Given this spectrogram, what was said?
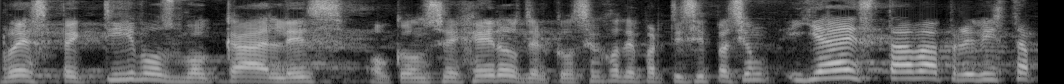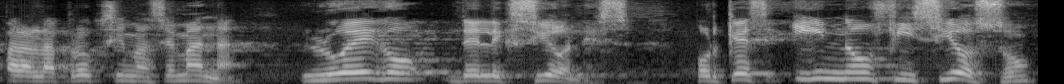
respectivos vocales o consejeros del Consejo de Participación ya estaba prevista para la próxima semana luego de elecciones, porque es inoficioso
